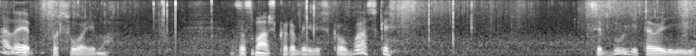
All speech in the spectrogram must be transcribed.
але по-своєму. Засмажку робив із ковбаски, цибулі та олії.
